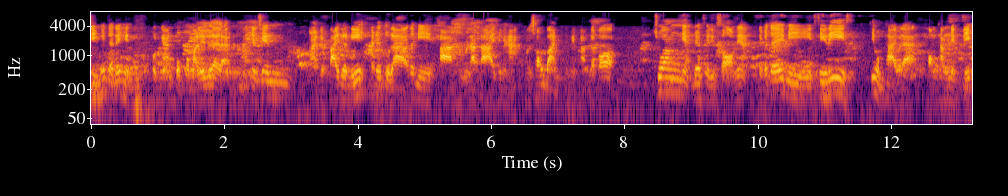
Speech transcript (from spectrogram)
ริงๆ ก็จะได้เห็นผลงานผมออกมาเรื่อยๆแล้วอย่างเช่นอาเดี๋ยวปลายเดือนนี้ปลายเดือนตุลาก็จะมีทางเวลาตายใช่ไหมฮะทางช่องวันใช่ไหมครับแล้วก็ช่วงเนี่ยเดือน12เนี่ยเดี๋ยวก็จะได้มีซีรีส์ที่ผมถ่ายไปแล้ว ของทาง Netflix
